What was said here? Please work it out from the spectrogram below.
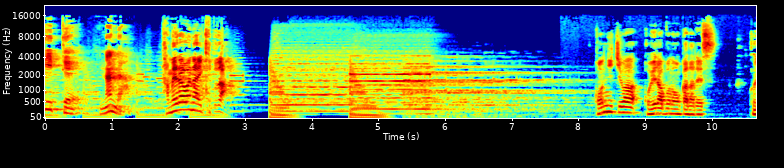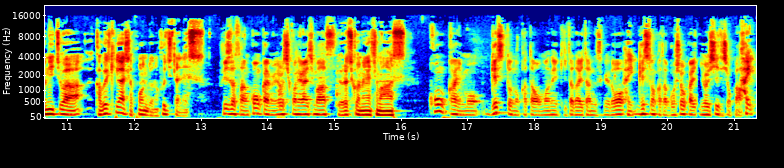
IT ってなんだ？ためらわないことだこんにちは、小ラボの岡田です。こんにちは。株式会社フォンドの藤田です。藤田さん、今回もよろしくお願いします。よろしくお願いします。今回もゲストの方をお招きいただいたんですけど、はいゲストの方ご紹介よろしいでしょうか？はい。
